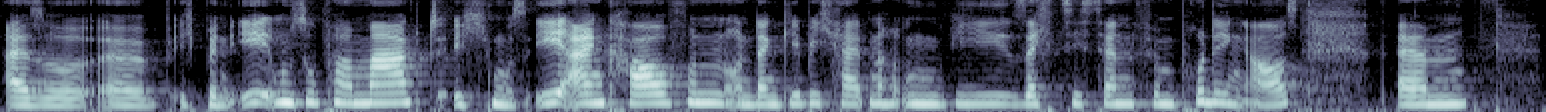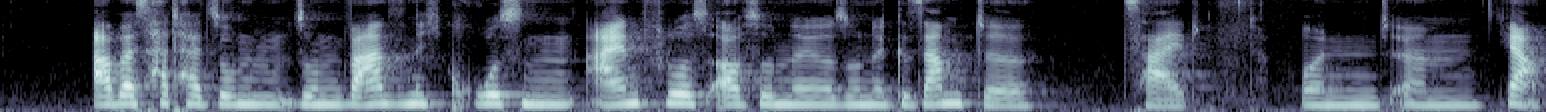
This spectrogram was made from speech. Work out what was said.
Also äh, ich bin eh im Supermarkt, ich muss eh einkaufen und dann gebe ich halt noch irgendwie 60 Cent für einen Pudding aus. Ähm, aber es hat halt so, ein, so einen wahnsinnig großen Einfluss auf so eine, so eine gesamte Zeit. Und ähm, ja,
